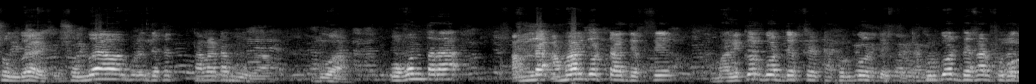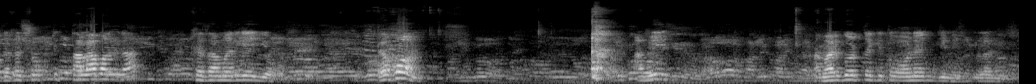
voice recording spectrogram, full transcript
আছে হওয়ার পরে দেখে তালাটা মোড়া দোয়া তখন তারা আমরা, আমার ঘরটা দেখছে, মালিকের ঘর দেখছে, ঠাকুর ঘর দেখছে। দেখার পরে দেখে সবটি তালা ভাঙ্গা, খেজা মারিয়া ইয়ে এখন আমি আমার ঘর থেকে তো অনেক জিনিসগুলা নিছি।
